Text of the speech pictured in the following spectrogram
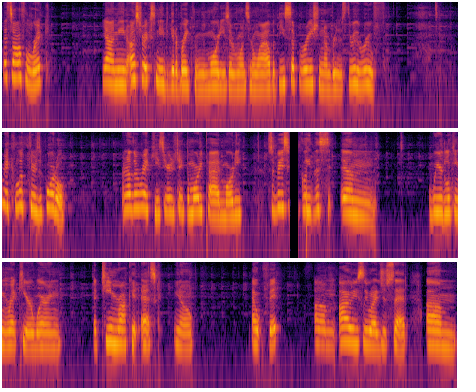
That's awful, Rick. Yeah, I mean, us Ricks need to get a break from you Mortys every once in a while, but these separation numbers is through the roof. Rick, look, there's a portal. Another Rick, he's here to take the Morty pad, Morty. So basically, this, um, weird looking Rick here wearing a Team Rocket esque, you know, outfit. Um, obviously, what I just said. Um,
